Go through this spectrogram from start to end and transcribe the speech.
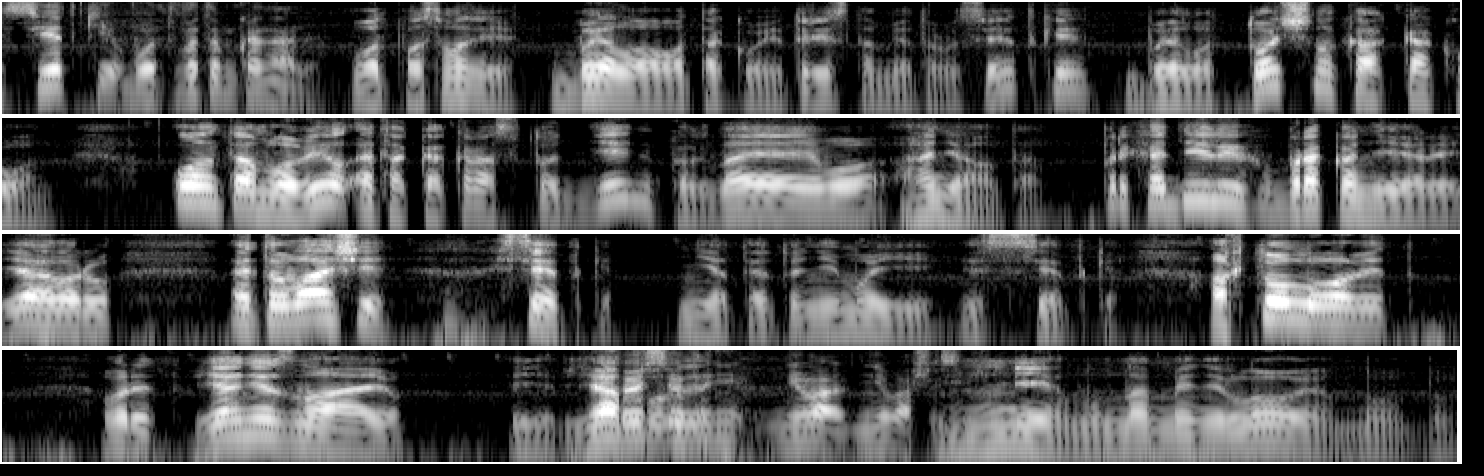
сетки вот в этом канале. Вот посмотри, было вот такое 300 метров сетки, было точно как, как он. Он там ловил, это как раз в тот день, когда я его гонял там. Приходили браконьеры, я говорю, это ваши сетки? Нет, это не мои из сетки. А кто ловит? Говорит, я не знаю. Я То есть это не, не, не ваша сеть. Не, ну на мы не ловим. Ну,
